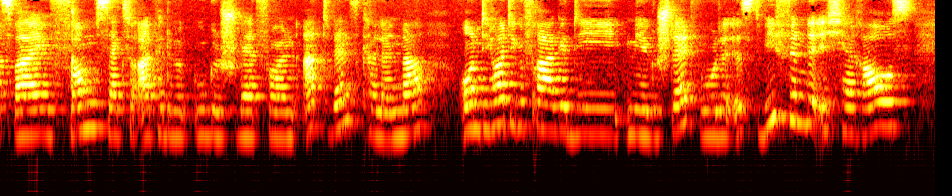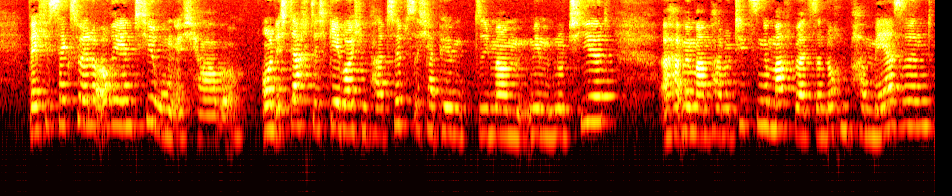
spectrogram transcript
2 vom sexualpädagogisch wertvollen Adventskalender. Und die heutige Frage, die mir gestellt wurde, ist, wie finde ich heraus, welche sexuelle Orientierung ich habe? Und ich dachte, ich gebe euch ein paar Tipps. Ich habe die mal mir notiert, äh, habe mir mal ein paar Notizen gemacht, weil es dann doch ein paar mehr sind.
